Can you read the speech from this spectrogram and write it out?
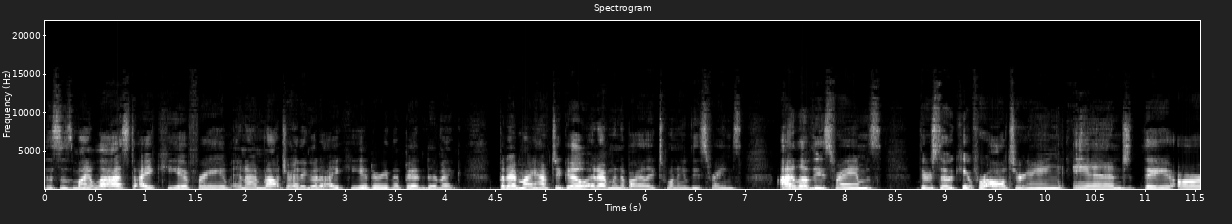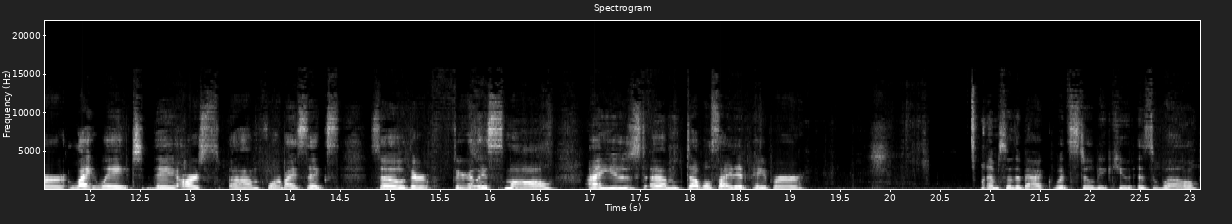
This is my last IKEA frame, and I'm not trying to go to IKEA during the pandemic, but I might have to go, and I'm going to buy like 20 of these frames. I love these frames. They're so cute for altering, and they are lightweight. They are um, 4 by 6 so they're fairly small. I used um, double-sided paper, um, so the back would still be cute as well.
